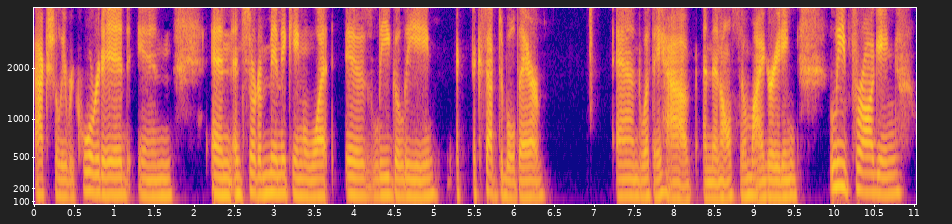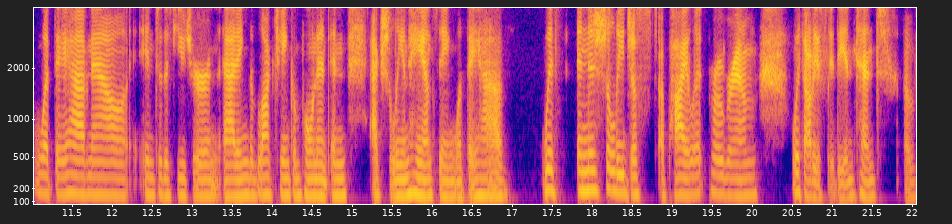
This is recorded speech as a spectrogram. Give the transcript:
actually recorded in and and sort of mimicking what is legally acceptable there and what they have and then also migrating leapfrogging what they have now into the future and adding the blockchain component and actually enhancing what they have with initially just a pilot program with obviously the intent of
